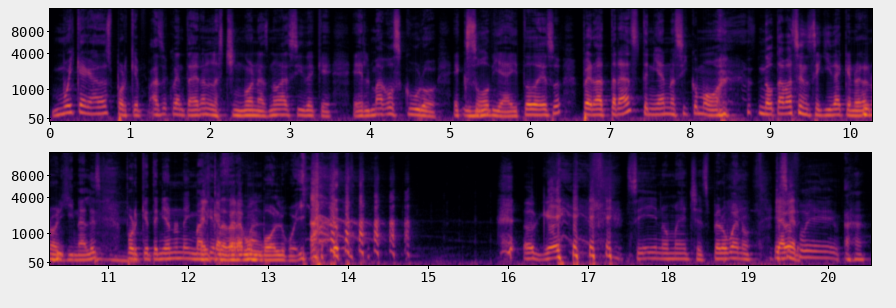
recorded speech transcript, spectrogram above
muy cagadas porque, haz de cuenta, eran las chingonas, ¿no? Así de que el mago oscuro, Exodia y todo eso, pero atrás tenían así como, notabas enseguida que no eran originales porque tenían una imagen de Dragon. Ball, güey. ok. sí, no manches, pero bueno, Que a eso ver. fue, ajá.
